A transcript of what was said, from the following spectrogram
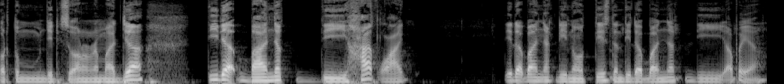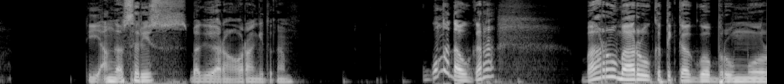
bertemu menjadi seorang remaja tidak banyak di highlight tidak banyak di notice dan tidak banyak di apa ya dianggap serius bagi orang-orang gitu kan. Gue nggak tahu karena baru-baru ketika gue berumur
